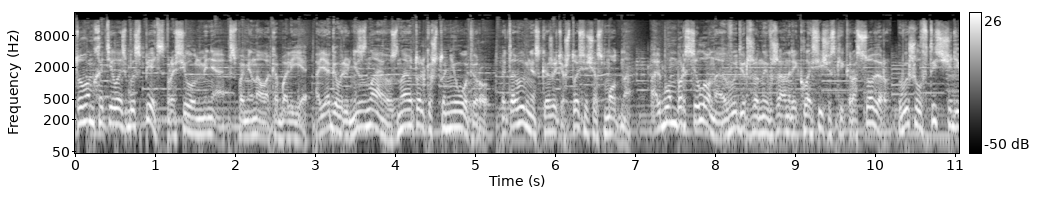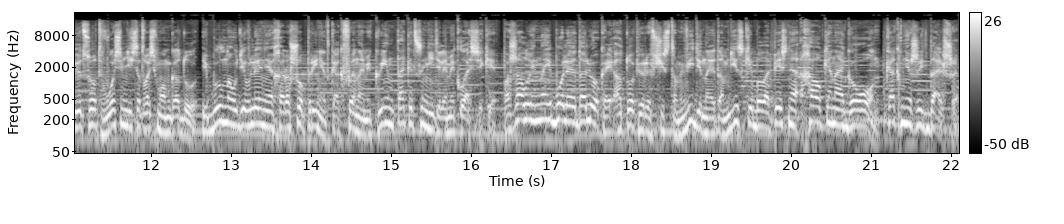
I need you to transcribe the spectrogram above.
«Что вам хотелось бы спеть?» – спросил он меня, вспоминала Кабалье. А я говорю, не знаю, знаю только, что не оперу. Это вы мне скажите, что сейчас модно? Альбом «Барселона», выдержанный в жанре классический кроссовер, вышел в 1988 году и был на удивление хорошо принят как фенами Queen, так и ценителями классики. Пожалуй, наиболее далекой от оперы в чистом виде на этом диске была песня «How Can I Go On?» «Как мне жить дальше?»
